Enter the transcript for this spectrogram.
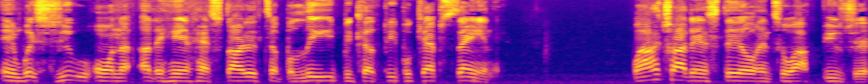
in which you, on the other hand, have started to believe because people kept saying it what I try to instill into our future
